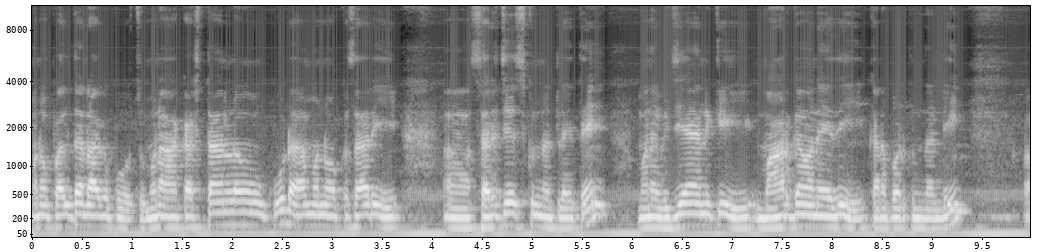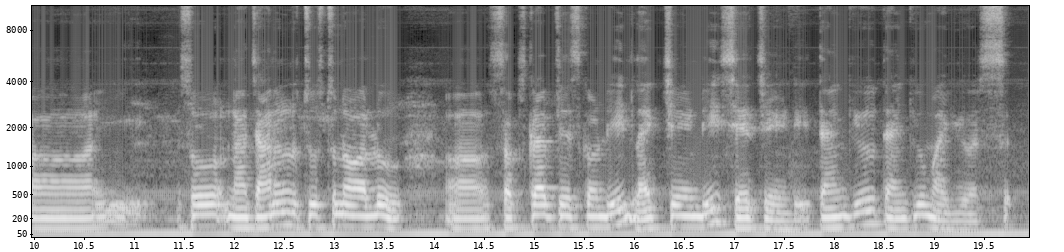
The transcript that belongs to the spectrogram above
మనం ఫలితం రాకపోవచ్చు. మన ఆ కష్టాల్లో కూడా మనం ఒకసారి సరి చేసుకున్నట్లయితే మన విజయానికి మార్గం అనేది కనపడుతుందండి. సో నా ఛానల్ను చూస్తున్న వాళ్ళు సబ్స్క్రైబ్ చేసుకోండి లైక్ చేయండి షేర్ చేయండి. Thank you thank you my viewers.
